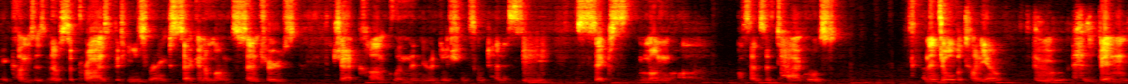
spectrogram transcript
It comes as no surprise, but he's ranked second among centers. Jack Conklin, the new addition from Tennessee, sixth among offensive tackles. And then Joel Bitonio, who has been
